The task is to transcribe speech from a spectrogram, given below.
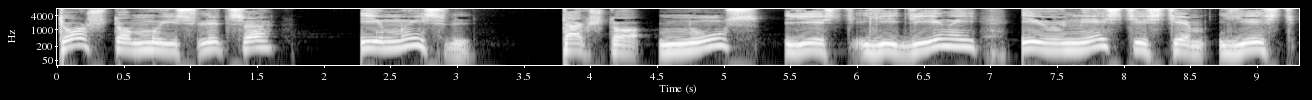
то, что мыслится, и мысль, так что нус есть единый, и вместе с тем есть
